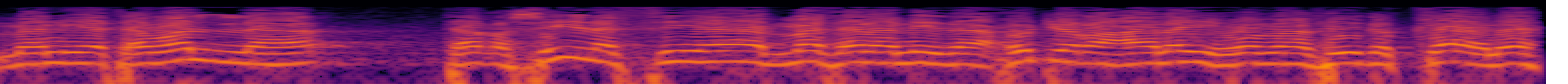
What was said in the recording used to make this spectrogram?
من يتولى تغسيل الثياب مثلا إذا حجر عليه وما في دكانه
